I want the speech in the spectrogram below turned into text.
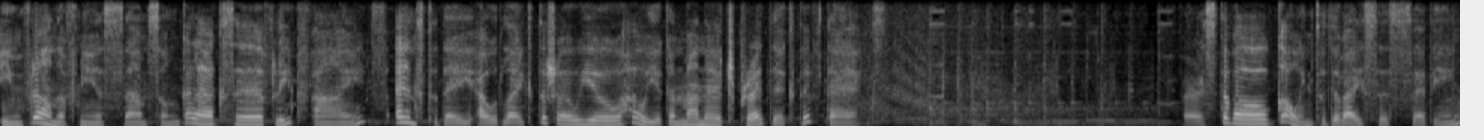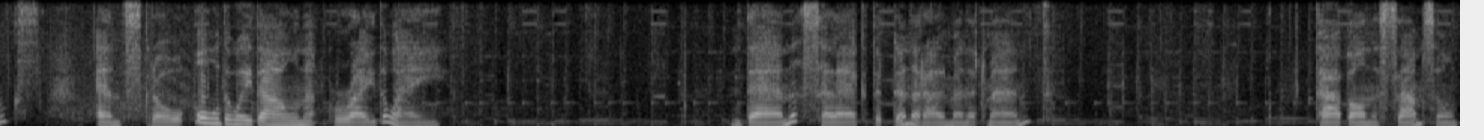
In front of me is Samsung Galaxy Flip 5 and today I would like to show you how you can manage predictive text. First of all, go into Devices settings and scroll all the way down right away. Then select General Management. Tap on Samsung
